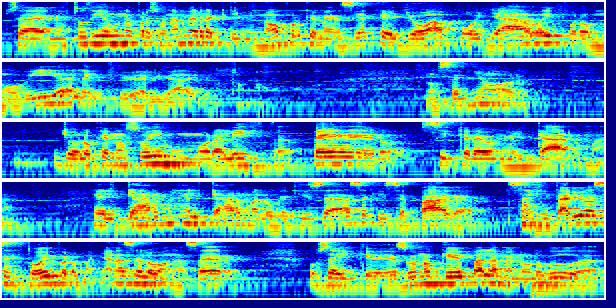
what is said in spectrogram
O sea, en estos días una persona me recriminó porque me decía que yo apoyaba y promovía la infidelidad. Y yo, no, no señor, yo lo que no soy es un moralista, pero sí creo en el karma. El karma es el karma, lo que aquí se hace, aquí se paga. Sagitario hace esto hoy, pero mañana se lo van a hacer. O sea, y que de eso no quepa la menor duda.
